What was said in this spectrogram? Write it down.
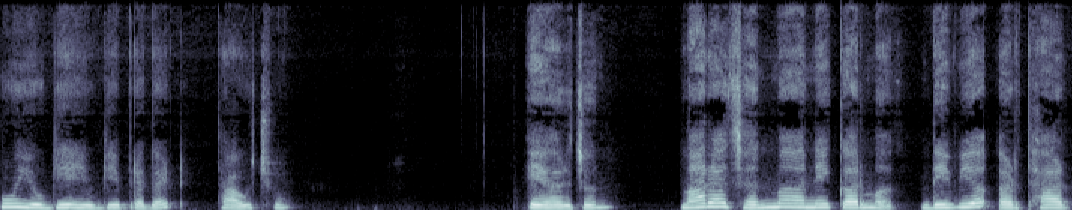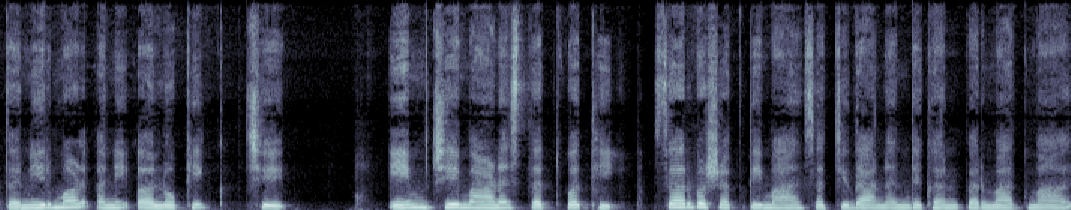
હું યુગે યુગે પ્રગટ થાઉં છું. હે અર્જુન, મારા જન્મ અને કર્મ દિવ્ય અર્થાર્થ નિર્મળ અને અલૌકિક છે. એમ જે માણસ તત્વથી સર્વશક્તિમાન સચ્ચિદાનંદ ઘન પરમાત્મા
